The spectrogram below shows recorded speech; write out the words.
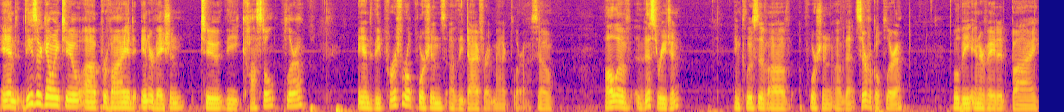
and these are going to uh, provide innervation to the costal pleura and the peripheral portions of the diaphragmatic pleura. So all of this region, inclusive of a portion of that cervical pleura, will be innervated by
